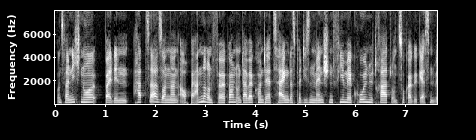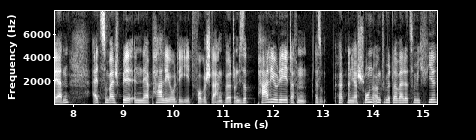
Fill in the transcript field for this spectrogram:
Und zwar nicht nur bei den Hadza, sondern auch bei anderen Völkern. Und dabei konnte er zeigen, dass bei diesen Menschen viel mehr Kohlenhydrate und Zucker gegessen werden, als zum Beispiel in der Paleo-Diät vorgeschlagen wird. Und diese Paleo-Diät, davon, also hört man ja schon irgendwie mittlerweile ziemlich viel.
